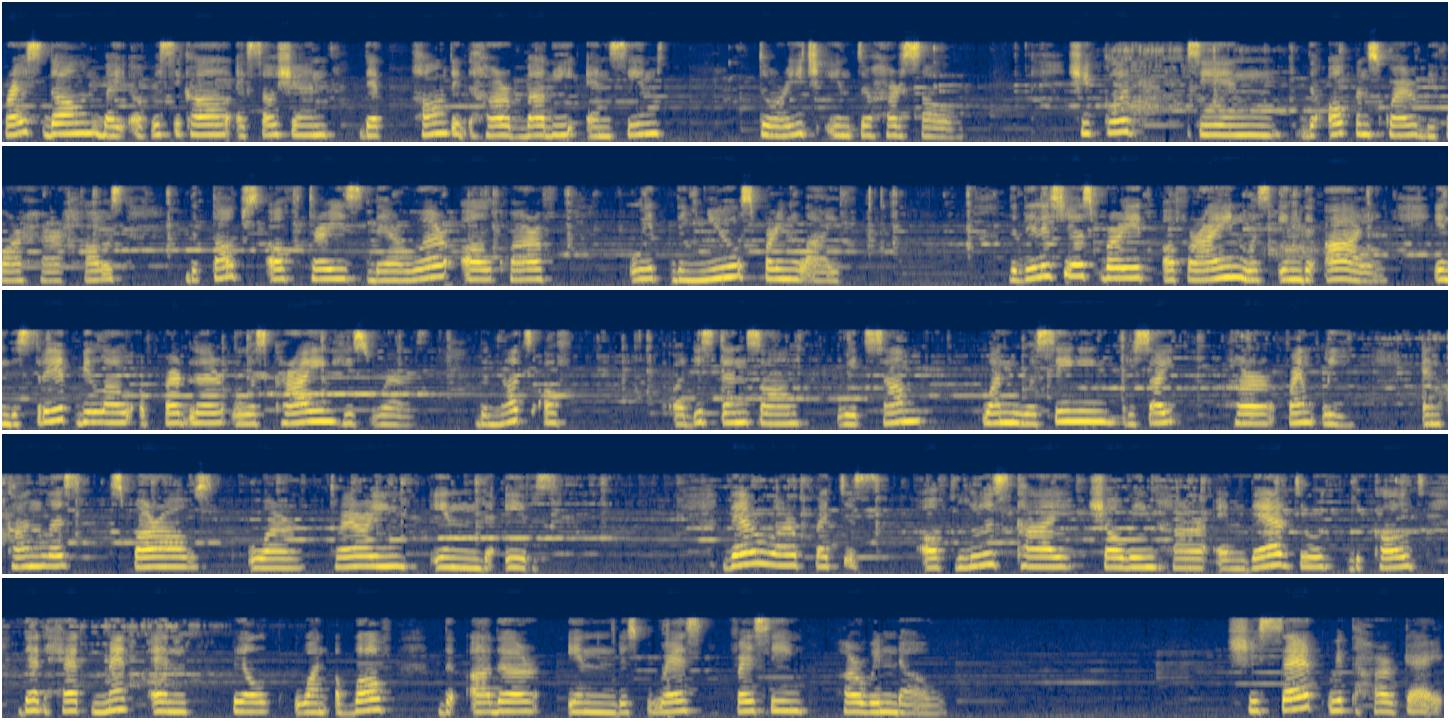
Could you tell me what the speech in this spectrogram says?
pressed down by a physical exhaustion that haunted her body and seemed to reach into her soul. She could see in the open square before her house the tops of trees there were all carved with the new spring life. The delicious breath of rain was in the air. In the street below a peddler was crying his wares. The notes of a distant song which some one was singing reached her faintly, and countless sparrows were twittering in the eaves. There were patches of blue sky showing her and there through the clouds that had met and piled one above the other in the west facing her window. She sat with her gaze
